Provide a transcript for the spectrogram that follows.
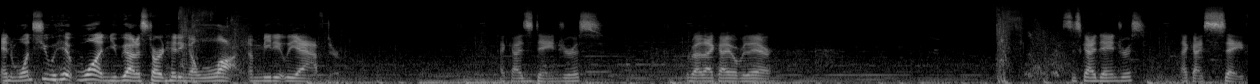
and once you hit one, you've got to start hitting a lot immediately after. That guy's dangerous. What about that guy over there? Is this guy dangerous? That guy's safe.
